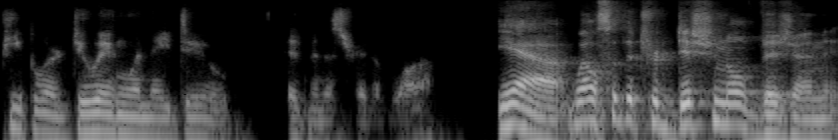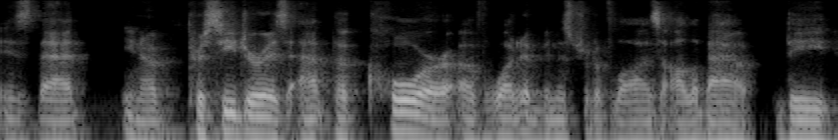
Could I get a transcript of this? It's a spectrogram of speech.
people are doing when they do administrative law? Yeah well so the traditional vision is that you know procedure is at the core of what administrative law is all about. The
